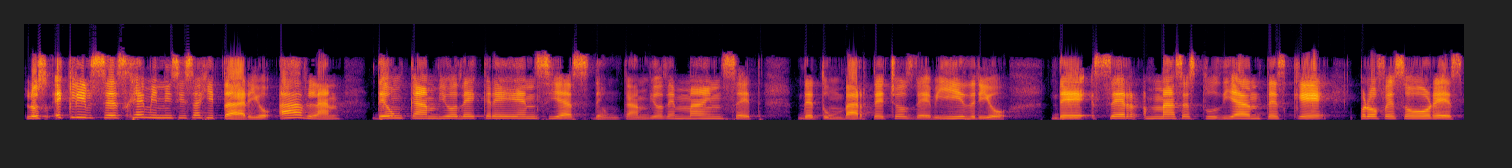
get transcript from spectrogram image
Los eclipses Géminis y Sagitario hablan de un cambio de creencias, de un cambio de mindset, de tumbar techos de vidrio, de ser más estudiantes que profesores,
